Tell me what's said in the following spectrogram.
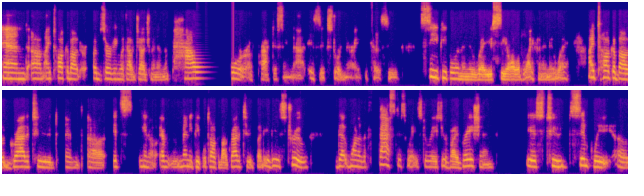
and um, I talk about observing without judgment and the power of practicing that is extraordinary because you see people in a new way, you see all of life in a new way. I talk about gratitude, and uh, it's, you know, every, many people talk about gratitude, but it is true that one of the fastest ways to raise your vibration is to simply uh,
